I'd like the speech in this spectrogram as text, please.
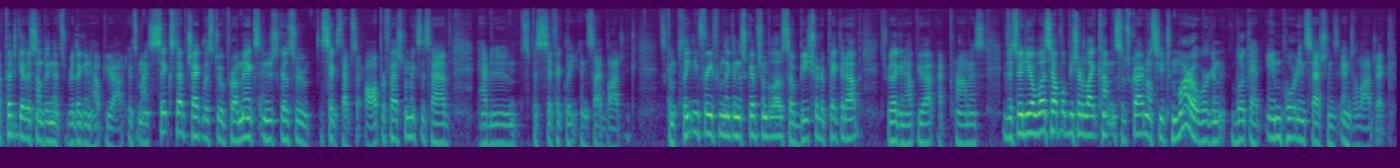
I've put together something that's really going to help you out. It's my six-step checklist to a pro mix, and it just goes through the six steps that all professional mixes have and how to do them specifically inside Logic. It's completely free from link in the description below, so be sure to pick it up. It's really going to help you out, I promise. If this video was helpful, be sure to like, comment, and subscribe, and I'll see you tomorrow. We're going to look at importing sessions into Logic.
